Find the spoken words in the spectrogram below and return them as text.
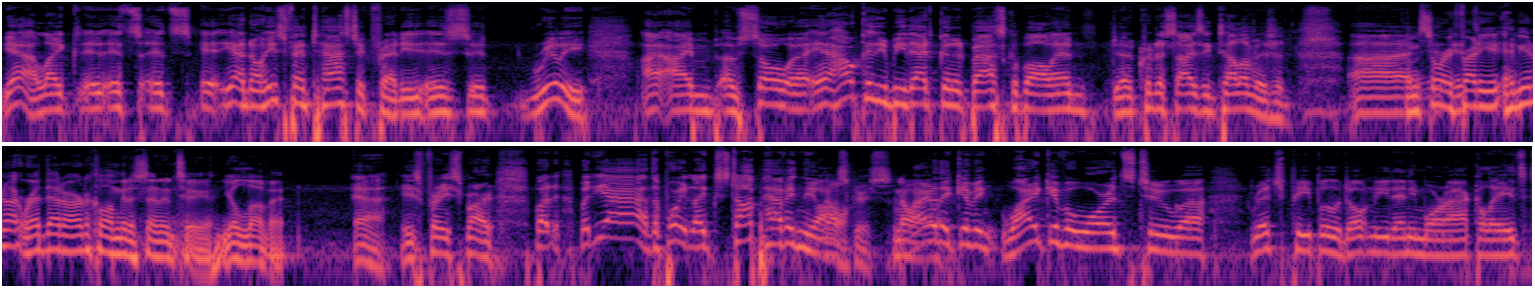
Yeah, like it's it's it, yeah. No, he's fantastic. Fred he is it really. I, I'm, I'm so. Uh, how can you be that good at basketball and uh, criticizing television? Uh, I'm sorry, it's- Freddie. Have you not read that article? I'm going to send it to you. You'll love it. yeah, he's pretty smart. But but yeah, the point like stop having the Oscars. No, why are they giving why give awards to uh, rich people who don't need any more accolades?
